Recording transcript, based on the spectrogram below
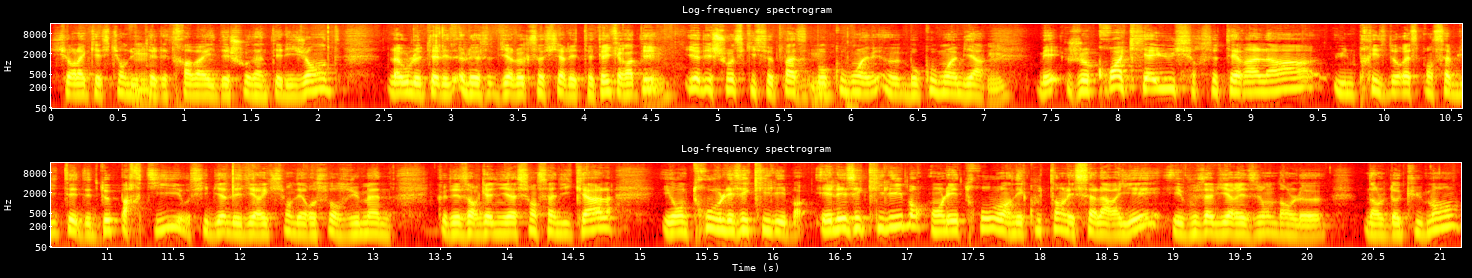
sur la question du mm. télétravail, des choses intelligentes. Là où le, dialogue social était dégradé, mm. il y a des choses qui se passent mm. beaucoup, moins, euh, beaucoup moins bien. Mais je crois qu'il y a eu sur ce terrain-là une prise de responsabilité des deux parties, aussi bien des directions des ressources humaines que des organisations syndicales, et on trouve les équilibres. Et les équilibres, on les trouve en écoutant les salariés, et vous aviez raison dans le, dans le document,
